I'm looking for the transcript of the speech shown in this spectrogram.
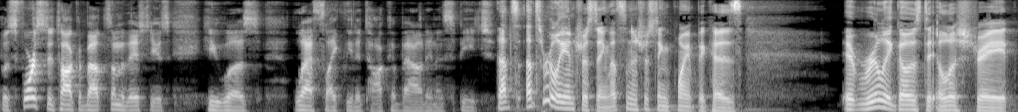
was forced to talk about some of the issues he was less likely to talk about in a speech. That's that's really interesting. That's an interesting point because it really goes to illustrate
